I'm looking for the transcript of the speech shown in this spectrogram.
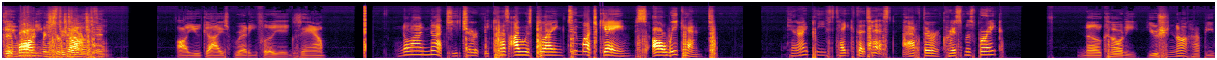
Good morning, Mr. Johnson. Are you guys ready for the exam? No, I'm not, teacher, because I was playing too much games all weekend. Can I please take the test after Christmas break? No, Cody. You should not have be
